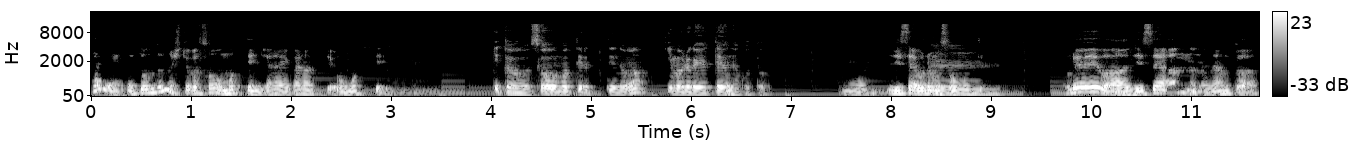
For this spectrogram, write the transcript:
多分ほとんどの人がそう思ってんじゃないかなって思ってる。えっと、そう思ってるっていうのは、今俺が言ったようなこと。もう実際俺もそう思ってる。俺は実際あんなのなんか、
